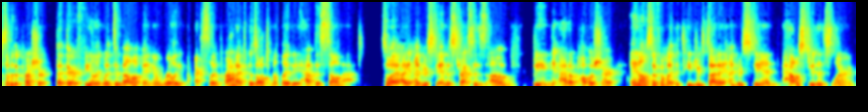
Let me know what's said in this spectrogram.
some of the pressure that they're feeling with developing a really excellent product because ultimately they have to sell that. So I, I understand the stresses of being at a publisher. And also from like the teacher side, I understand how students learn.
